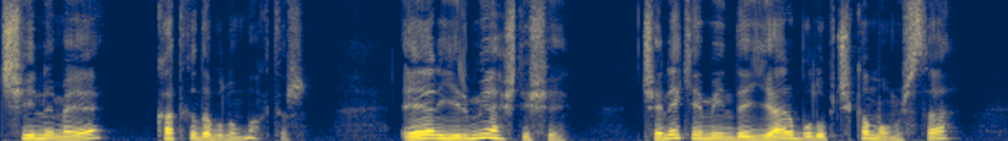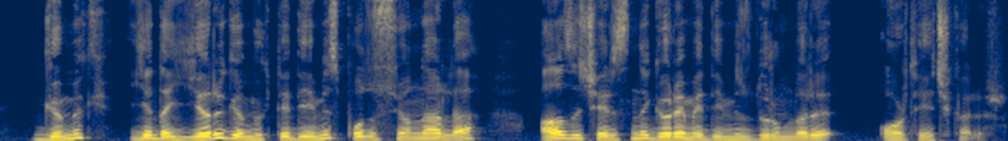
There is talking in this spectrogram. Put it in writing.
çiğnemeye katkıda bulunmaktır. Eğer 20 yaş dişi çene kemiğinde yer bulup çıkamamışsa gömük ya da yarı gömük dediğimiz pozisyonlarla ağız içerisinde göremediğimiz durumları ortaya çıkarır.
